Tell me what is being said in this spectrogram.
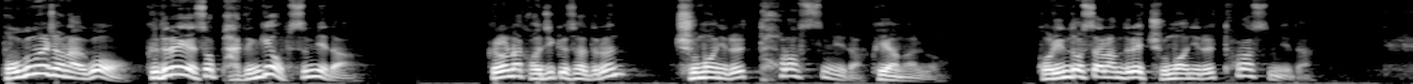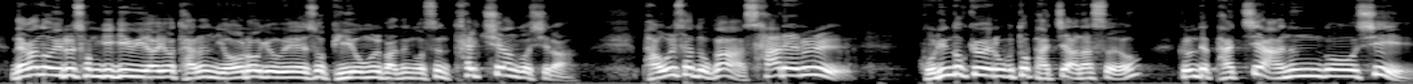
복음을 전하고 그들에게서 받은 게 없습니다. 그러나 거짓 교사들은 주머니를 털었습니다. 그야말로. 고린도 사람들의 주머니를 털었습니다. 내가 너희를 섬기기 위하여 다른 여러 교회에서 비용을 받은 것은 탈취한 것이라. 바울 사도가 사례를 고린도 교회로부터 받지 않았어요. 그런데 받지 않은 것이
